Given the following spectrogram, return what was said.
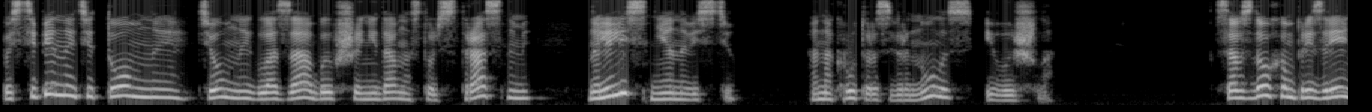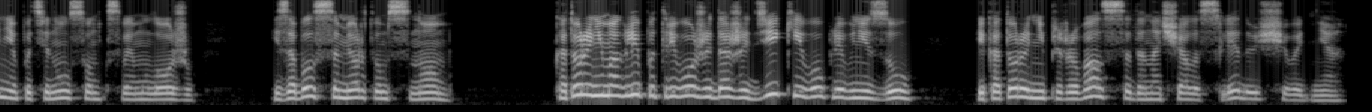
Постепенно эти томные, темные глаза, бывшие недавно столь страстными, налились ненавистью. Она круто развернулась и вышла. Со вздохом презрения потянулся он к своему ложу и забылся мертвым сном, который не могли потревожить даже дикие вопли внизу и который не прерывался до начала следующего дня.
